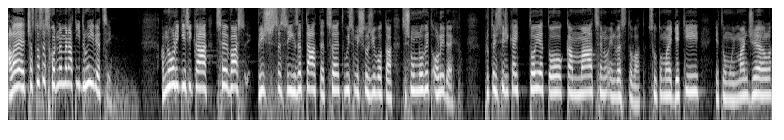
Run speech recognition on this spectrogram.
Ale často se shodneme na té druhé věci. A mnoho lidí říká, co je váš, když se si jich zeptáte, co je tvůj smysl života, začnou mluvit o lidech. Protože si říkají, to je to, kam má cenu investovat. Jsou to moje děti, je to můj manžel,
